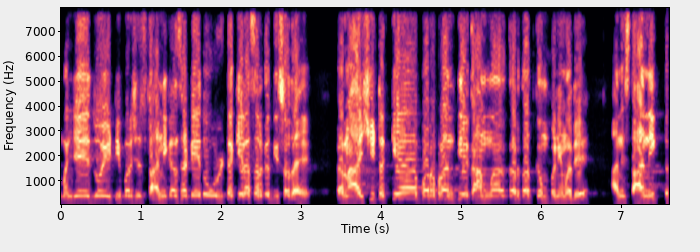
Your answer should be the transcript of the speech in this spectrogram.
म्हणजे जो एटी पर्सेंट स्थानिकांसाठी आहे तो उलट केल्यासारखं दिसत आहे. कारण ऐंशी टक्के परप्रांतीय काम करतात कंपनीमध्ये आणि स्थानिक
